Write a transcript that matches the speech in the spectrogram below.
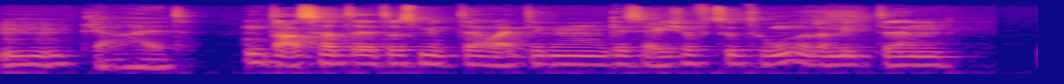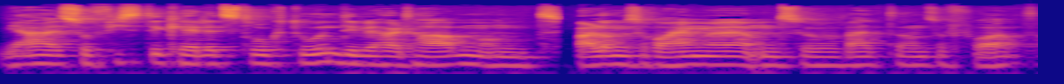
mhm. Klarheit. Und das hat etwas mit der heutigen Gesellschaft zu tun oder mit den ja, sophisticated Strukturen, die wir halt haben und Ballungsräume und so weiter und so fort,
